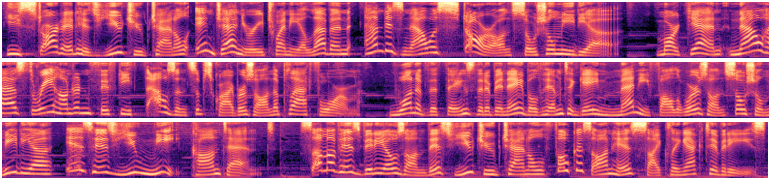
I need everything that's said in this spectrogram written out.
He started his YouTube channel in January 2011 and is now a star on social media. Martijn now has 350,000 subscribers on the platform. One of the things that have enabled him to gain many followers on social media is his unique content. Some of his videos on this YouTube channel focus on his cycling activities,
